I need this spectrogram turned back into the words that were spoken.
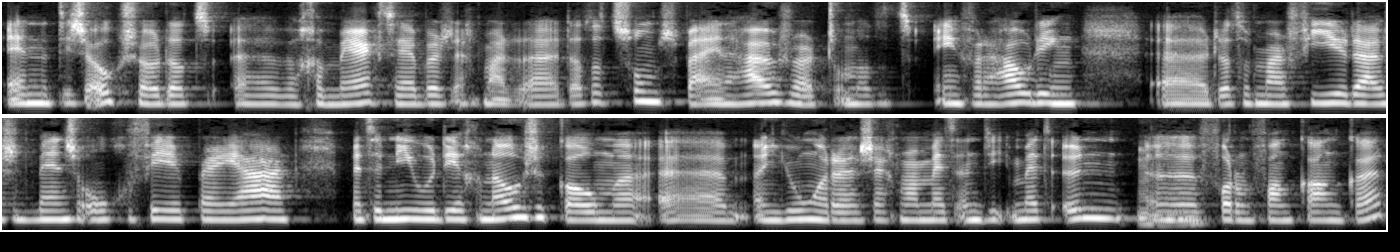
En het is ook zo dat eh, we gemerkt hebben zeg maar, eh, dat het soms bij een huisarts, omdat het in verhouding eh, dat er maar 4000 mensen ongeveer per jaar met een nieuwe diagnose komen, een jongere zeg maar, met een, met een Mhm. vorm van kanker.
